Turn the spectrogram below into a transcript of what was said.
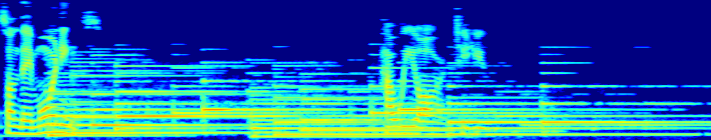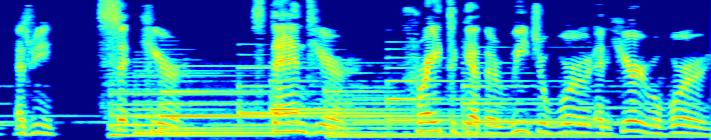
Sunday mornings, how we are to you. As we sit here, stand here, pray together, read your word, and hear your word,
